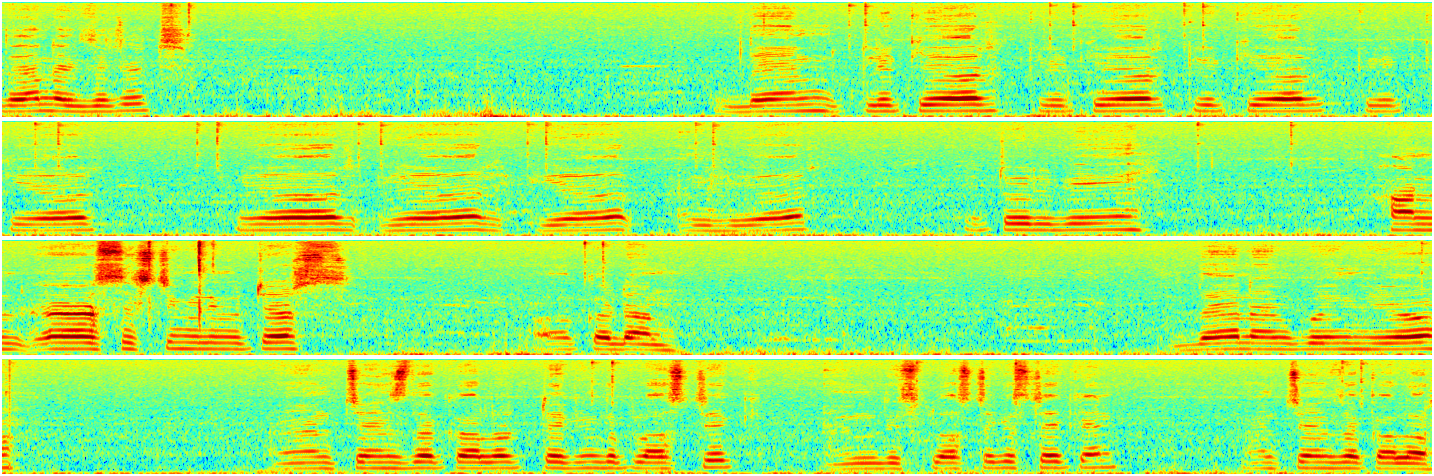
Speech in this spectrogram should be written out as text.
then exit it then click here click here click here click here here here here and here. It will be 160 uh, millimeters. Okay done. Then i'm going here and change the color taking the plastic and this plastic is taken and change the color.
